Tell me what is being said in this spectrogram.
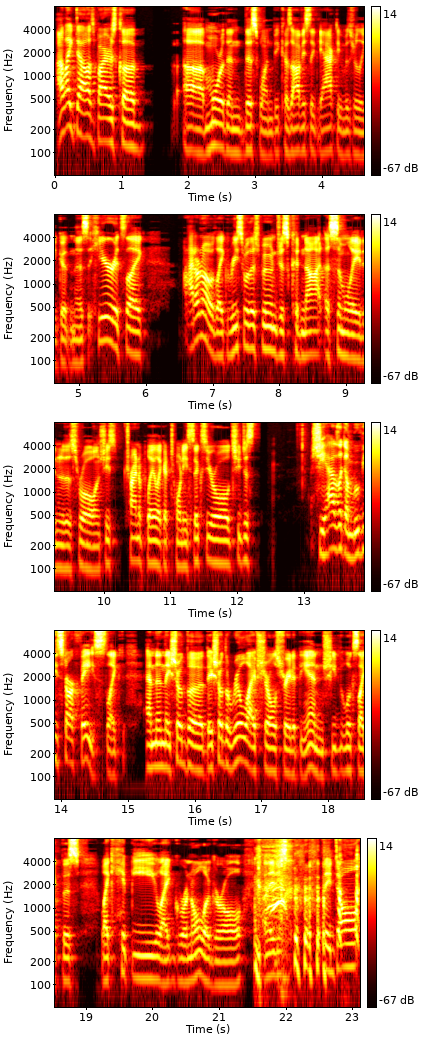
I like Dallas Buyers Club uh, more than this one because obviously the acting was really good in this. Here, it's like I don't know, like Reese Witherspoon just could not assimilate into this role, and she's trying to play like a 26 year old. She just she has like a movie star face, like, and then they showed the they showed the real life Cheryl Strayed at the end. She looks like this like hippie like granola girl, and they just they don't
